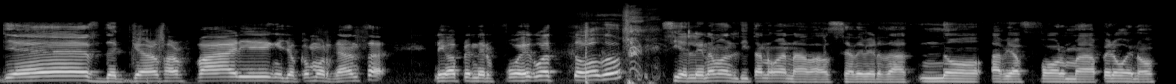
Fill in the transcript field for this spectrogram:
yes, the girls are fighting. Y yo como organza le iba a prender fuego a todo si Elena maldita no ganaba. O sea, de verdad, no había forma. Pero bueno,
